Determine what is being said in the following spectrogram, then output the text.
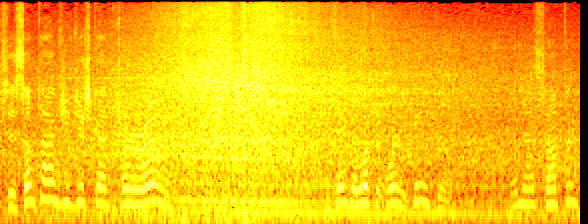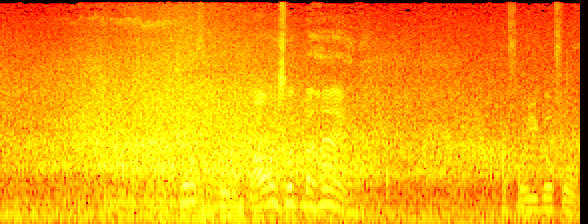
She says, sometimes you just got to turn around and take a look at where you came from. Isn't that something? Just always look behind before you go forward.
